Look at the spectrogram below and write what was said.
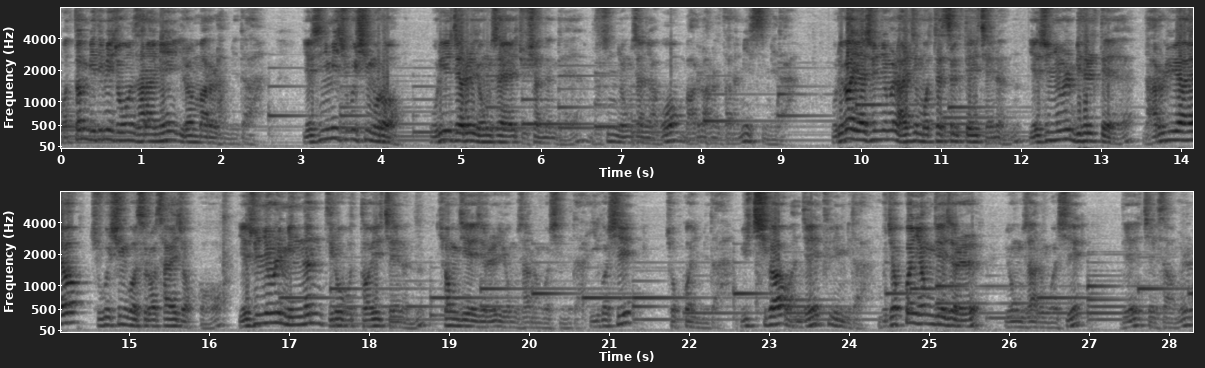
어떤 믿음이 좋은 사람이 이런 말을 합니다. 예수님이 죽으심으로 우리 죄를 용서해 주셨는데 무슨 용서냐고 말을 하는 사람이 있습니다. 우리가 예수님을 알지 못했을 때의 죄는 예수님을 믿을 때에 나를 위하여 죽으신 것으로 사해졌고 예수님을 믿는 뒤로부터의 죄는 형제의 죄를 용서하는 것입니다. 이것이 조건입니다. 위치가 완전히 틀립니다. 무조건 형제의 죄를 용서하는 것이 내 제사함을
